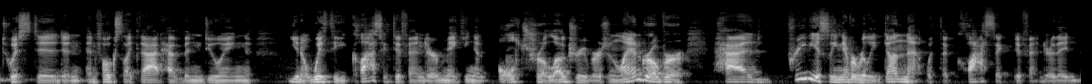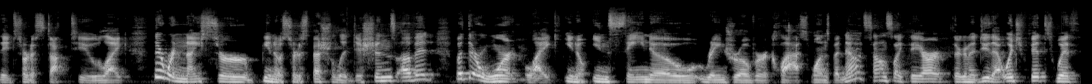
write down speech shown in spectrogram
Twisted and, and folks like that have been doing, you know, with the classic defender, making an ultra luxury version. Land Rover had previously never really done that with the classic defender they, they'd sort of stuck to like there were nicer you know sort of special editions of it but there weren't like you know insano range rover class ones but now it sounds like they are they're going to do that which fits with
